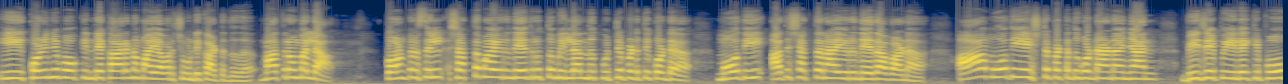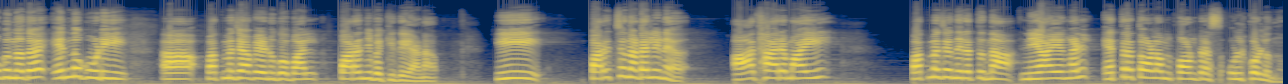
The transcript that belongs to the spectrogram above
ഈ കൊഴിഞ്ഞുപോക്കിന്റെ കാരണമായി അവർ ചൂണ്ടിക്കാട്ടുന്നത്. മാത്രവുമല്ല കോൺഗ്രസിൽ ശക്തമായ ഒരു നേതൃത്വം ഇല്ലെന്ന് കുറ്റപ്പെടുത്തിക്കൊണ്ട് മോദി അതിശക്തനായ ഒരു നേതാവാണ്. ആ മോദിയെ ഇഷ്ടപ്പെട്ടതുകൊണ്ടാണ് ഞാൻ ബി ജെ പിയിലേക്ക് പോകുന്നത് എന്നുകൂടി ആ, പത്മജ വേണുഗോപാൽ പറഞ്ഞു വയ്ക്കുകയാണ് ഈ പറിച്ച നടലിന് ആധാരമായി പത്മജ നിരത്തുന്ന ന്യായങ്ങൾ എത്രത്തോളം കോൺഗ്രസ് ഉൾക്കൊള്ളുന്നു?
